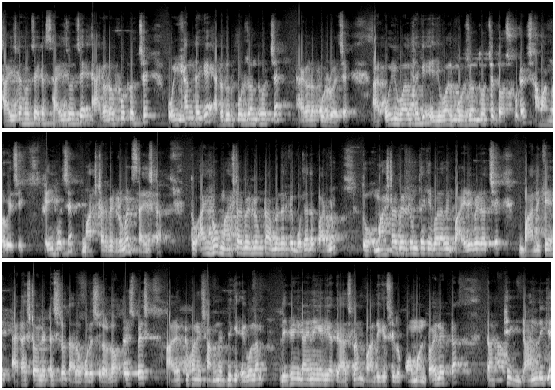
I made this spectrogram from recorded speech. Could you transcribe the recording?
সাইজটা হচ্ছে এটা সাইজ রয়েছে এগারো ফুট হচ্ছে। ওইখান থেকে এতদূর পর্যন্ত হচ্ছে এগারো ফুট রয়েছে। আর ওই ওয়াল থেকে এই ওয়াল পর্যন্ত হচ্ছে দশ ফুটের সামান্য বেশি। এই হচ্ছে মাস্টার বেডরুমের সাইজটা তো আই হোপ মাস্টার বেডরুমটা আপনাদেরকে বোঝাতে পারলাম। তো মাস্টার বেডরুম থেকে এবার আমি বাইরে বেরোচ্ছে। বাঁদিকে অ্যাটাচ টয়লেটটা ছিল, তার উপরে ছিল লফটের স্পেস আর একটুখানি সামনের দিকে এগোলাম। লিভিং ডাইনিং এরিয়াতে আসলাম। বাঁদিকে ছিল কমন টয়লেটটা তার ঠিক ডান দিকে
